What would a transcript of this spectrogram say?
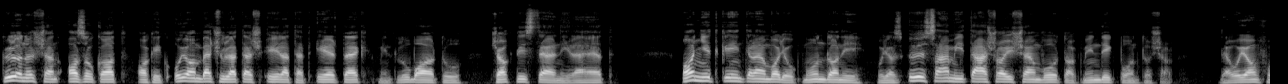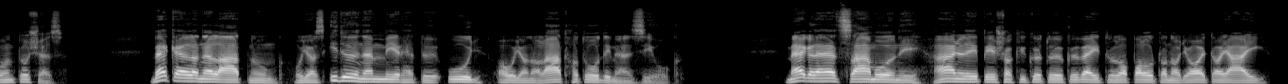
különösen azokat, akik olyan becsületes életet éltek, mint Lubaltu, csak tisztelni lehet, Annyit kénytelen vagyok mondani, hogy az ő számításai sem voltak mindig pontosak. De olyan fontos ez? Be kellene látnunk, hogy az idő nem mérhető úgy, ahogyan a látható dimenziók. Meg lehet számolni, hány lépés a kikötő köveitől a palota nagy ajtajáig,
